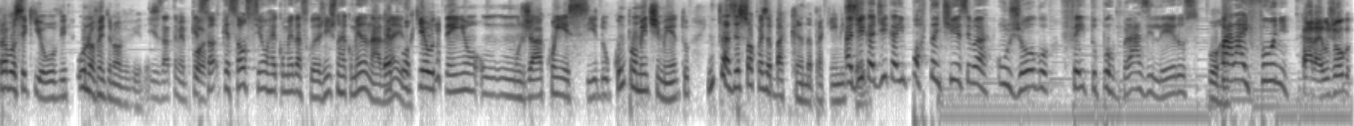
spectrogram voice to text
pra você que ouve o 99 Vidas. Exatamente, porque Pô. só, porque só o senhor recomenda as coisas, a gente não recomenda nada, né, É porque eu tenho um, um já conhecido comprometimento em trazer só coisa bacana pra quem me A segue. dica, dica importantíssima: um jogo feito por brasileiros Porra. para iPhone. Cara, o jogo.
